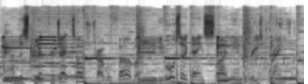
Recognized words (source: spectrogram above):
and the split projectiles travel further. He also gains slightly increased range.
